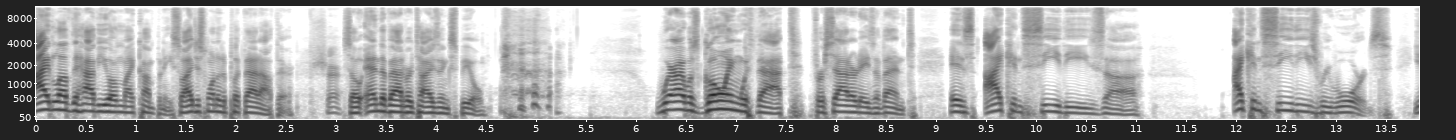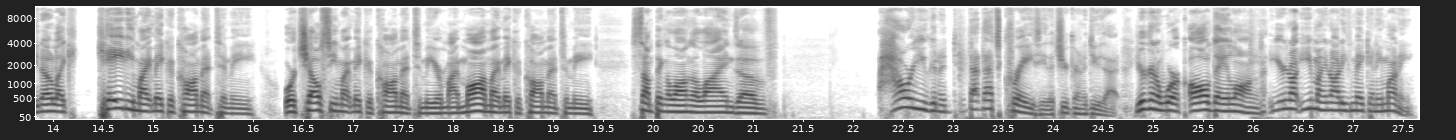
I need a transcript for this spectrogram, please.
I'd love to have you on my company. So I just wanted to put that out there. Sure. So end of advertising spiel. Where I was going with that for Saturday's event is I can see these uh I can see these rewards. You know, like Katie might make a comment to me or Chelsea might make a comment to me or my mom might make a comment to me something along the lines of how are you going to do that that's crazy that you're going to do that. You're going to work all day long. You're not you might not even make any money.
